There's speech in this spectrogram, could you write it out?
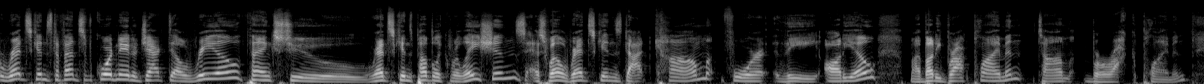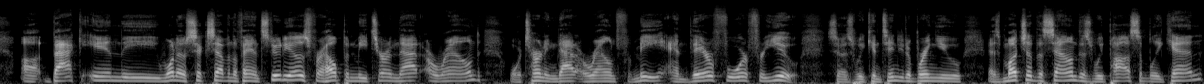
Redskins defensive coordinator Jack Del Rio. Thanks to Redskins Public Relations, as well Redskins.com for the audio. My buddy Brock Plyman, Tom Brock Plyman, uh, back in the 1067 The Fan Studios for helping me turn that around, or turning that around for me, and therefore for you. So as we continue to bring you as much of the sound as we possibly can,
